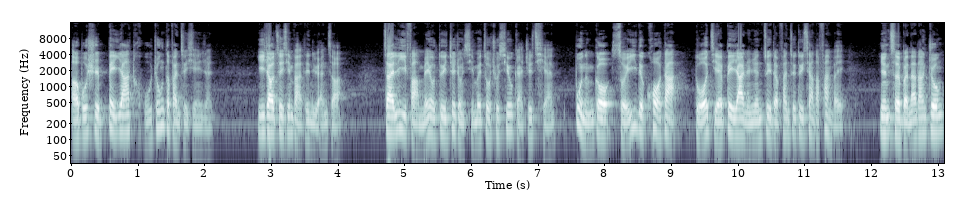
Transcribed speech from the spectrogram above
而不是被押途中的犯罪嫌疑人。依照最新法定的原则，在立法没有对这种行为作出修改之前，不能够随意的扩大夺劫被押人员罪的犯罪对象的范围。因此，本案当中，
